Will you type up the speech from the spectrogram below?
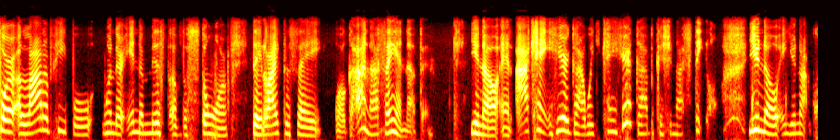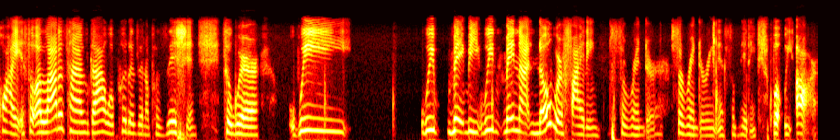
for a lot of people when they're in the midst of the storm, they like to say, Well, God not saying nothing. You know, and I can't hear God. Well, you can't hear God because you're not still, you know, and you're not quiet. So a lot of times God will put us in a position to where we we may be we may not know we're fighting surrender surrendering and submitting but we are.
